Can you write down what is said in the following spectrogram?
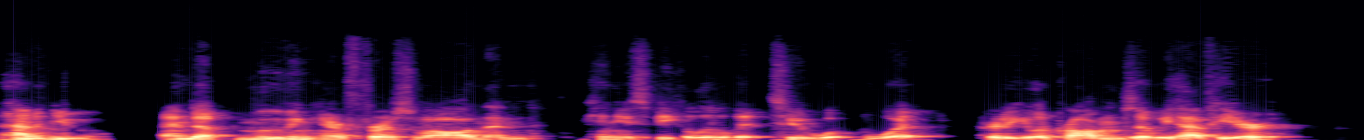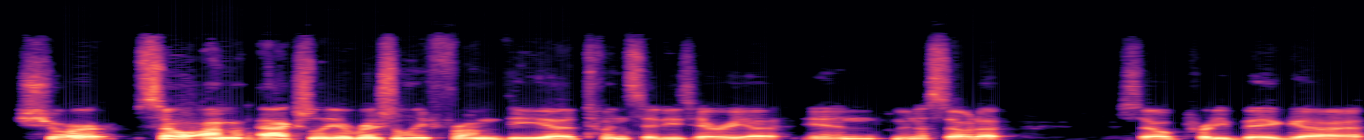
How mm-hmm. did you end up moving here, first of all, and then can you speak a little bit to what, what particular problems that we have here? Sure. So I'm actually originally from the uh, Twin Cities area in Minnesota. So pretty big, uh,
